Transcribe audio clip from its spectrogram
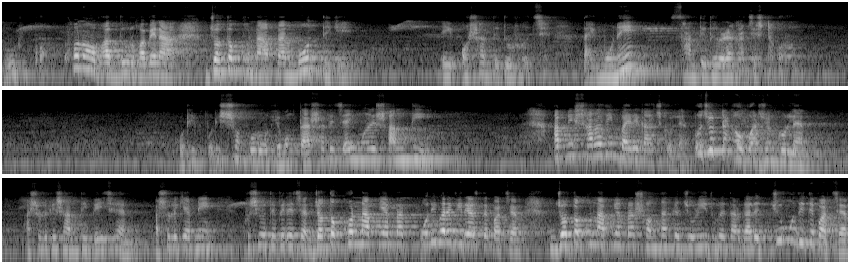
দূর কখনো অভাব দূর হবে না, যতক্ষণ না আপনার মন থেকে এই অশান্তি দূর হচ্ছে। তাই মনে শান্তি ধরে রাখার চেষ্টা করুন। কঠিন পরিশ্রম করুন এবং তার সাথে চাই মনের শান্তি। আপনি সারাদিন বাইরে কাজ করলেন, প্রচুর টাকা উপার্জন করলেন। আসলে কি শান্তি পেয়েছেন? আসলে কি আপনি খুশি হতে পেরেছেন? যতক্ষণ না আপনি আপনার পরিবারে ফিরে আসতে পারছেন, যতক্ষণ আপনি আপনার সন্তানকে জড়িয়ে ধরে তার গালে চুমু দিতে পারছেন,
